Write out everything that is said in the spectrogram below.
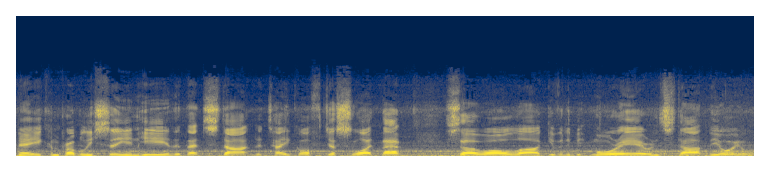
Now you can probably see in here that that's starting to take off just like that so I'll uh, give it a bit more air and start the oil.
